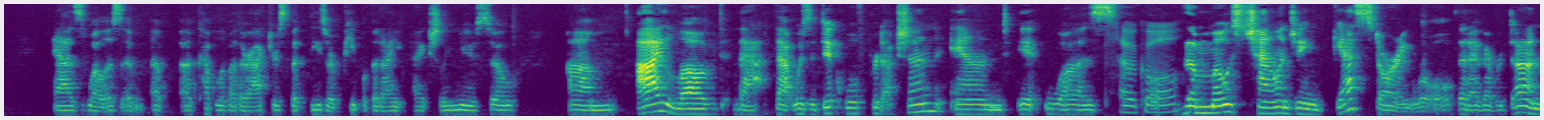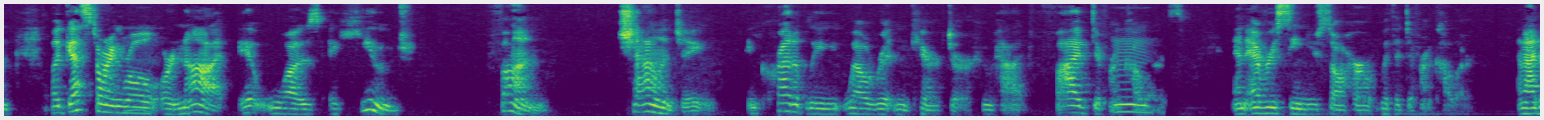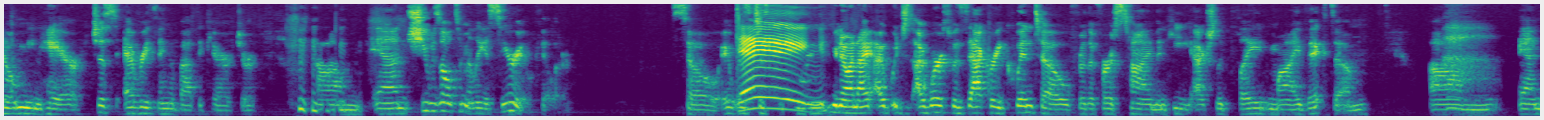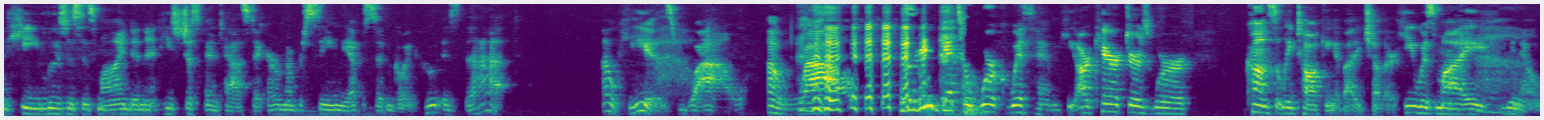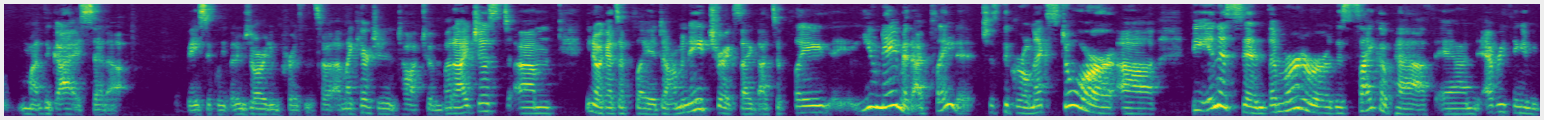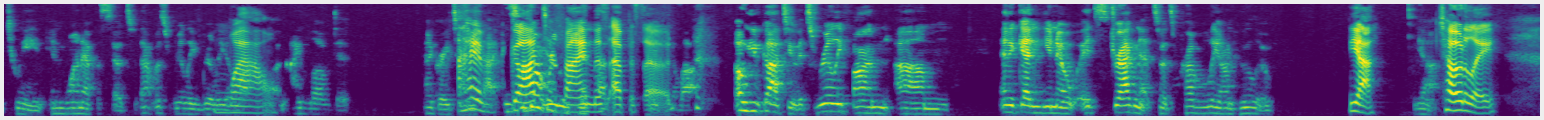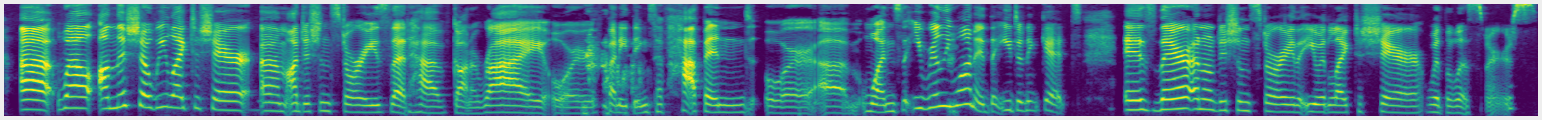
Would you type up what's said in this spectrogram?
as well as a, a, a couple of other actors. But these are people that I actually knew. So um, I loved that. That was a Dick Wolf production, and it was So cool. the most challenging guest starring role that I've ever done. But guest starring role or not, it was a huge, fun, challenging, incredibly well written character who had five different Mm. colors. And every scene you saw her with a different color. And I don't mean hair, just everything about the character. Um, and she was ultimately a serial killer. So it was Dang. just, you know, and I, I, just, I worked with Zachary Quinto for the first time, and he actually played my victim. Um, and he loses his mind in it. He's just fantastic. I remember seeing the episode and going, "Who is that? Oh, he is. Wow. Oh, wow!" I didn't get to work with him. He, our characters were constantly talking about each other. He was my, you know, my the guy I set up basically, but he was already in prison, so uh, my character didn't talk to him. But I just, um, you know, I got to play a dominatrix. I got to play, you name it, I played it. Just the girl next door, uh, the innocent, the murderer, the psychopath, and everything in between in one episode. So that was really, really Wow. I loved it. I had a great time. I have got to really find this episode. Oh, you've got to. It's really fun. Um, and again, you know, it's Dragnet, so it's probably on Hulu. yeah. Yeah. Totally. Uh, well, on this show, we like to share um, audition stories that have gone awry, or funny things have happened, or um, ones that you really wanted that you didn't get. Is there an audition story that you would like to share with the listeners?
